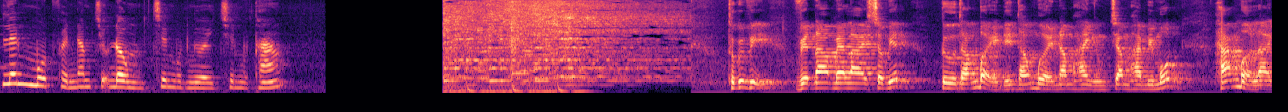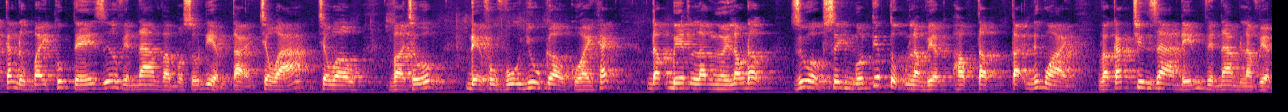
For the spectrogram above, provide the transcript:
lên 1,5 triệu đồng trên một người trên một tháng. Thưa quý vị, Vietnam Airlines cho biết từ tháng 7 đến tháng 10 năm 2021, hãng mở lại các đường bay quốc tế giữa Việt Nam và một số điểm tại châu Á, châu Âu và châu Úc để phục vụ nhu cầu của hành khách, đặc biệt là người lao động, du học sinh muốn tiếp tục làm việc, học tập tại nước ngoài và các chuyên gia đến Việt Nam làm việc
